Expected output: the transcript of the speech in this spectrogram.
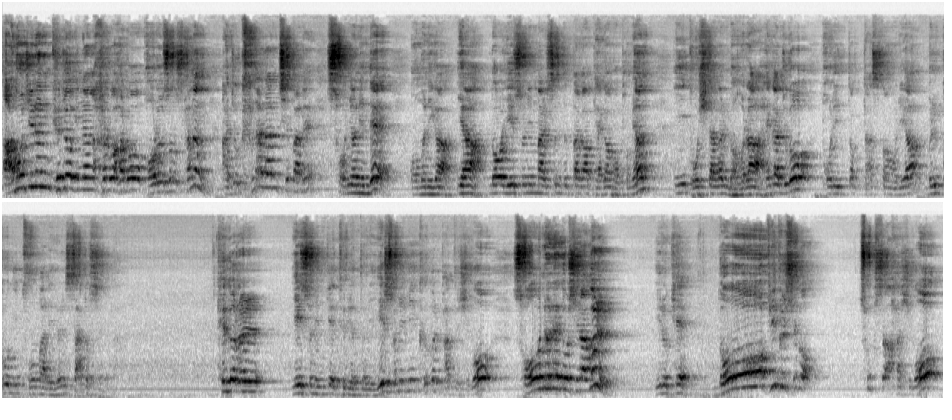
아버지는 그저 그냥 하루하루 벌어서 사는 아주 가난한 집안의 소년인데 어머니가 야 너 예수님 말씀 듣다가 배가 고프면 이 도시락을 먹어라 해가지고 보리떡 다섯 덩어리와 물고기 두 마리를 싸줬습니다. 그거를 예수님께 드렸더니 예수님이 그걸 받으시고 소년의 도시락을 이렇게 높이 드시고 축사하시고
